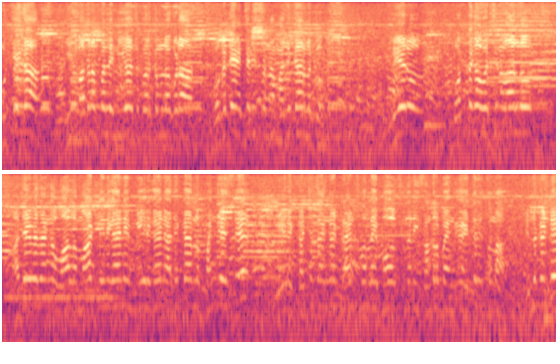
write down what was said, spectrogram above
ముఖ్యంగా ఈ మదనపల్లి నియోజకవర్గంలో కూడా ఒకటే హెచ్చరిస్తున్నాం అధికారులకు. మీరు కొత్తగా వచ్చిన వాళ్ళు అదేవిధంగా వాళ్ళ మాటలు విని కానీ మీరు కానీ అధికారులు పనిచేస్తే మీరు ఖచ్చితంగా ట్రాన్స్ఫర్ అయిపోవాల్సిందని ఈ సందర్భంగా హెచ్చరిస్తున్నా. ఎందుకంటే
